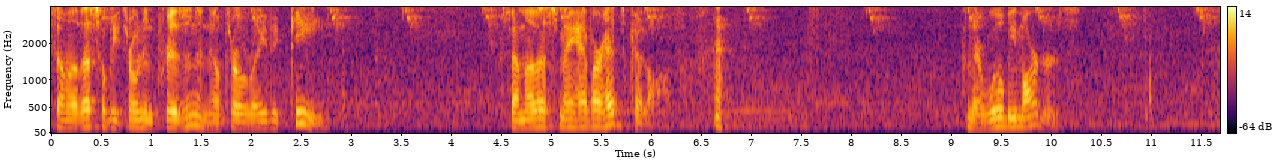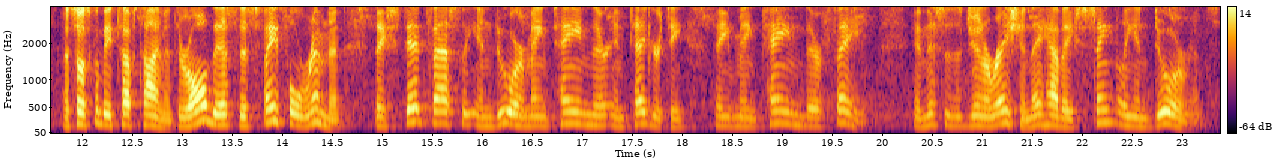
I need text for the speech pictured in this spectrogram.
Some of us will be thrown in prison and they'll throw away the key. Some of us may have our heads cut off. there will be martyrs. And so it's going to be a tough time. And through all this, this faithful remnant, they steadfastly endure, maintain their integrity, they maintain their faith. And this is a generation, they have a saintly endurance.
